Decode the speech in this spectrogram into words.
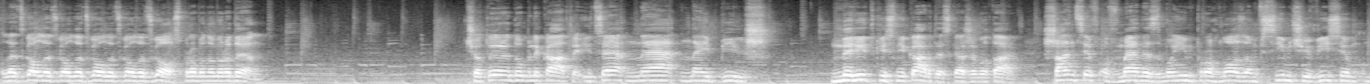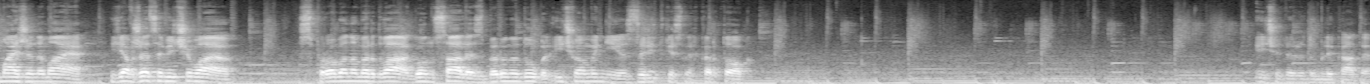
Let's go, let's go, let's go, let's go, let's go. Спроба номер 1. 4 дублікати. І це не найбільш нерідкісні карти, скажімо так. Шансів в мене з моїм прогнозом в 7 чи 8 майже немає. Я вже це відчуваю. Спроба номер 2 Гонсалес, беру на дубль. І чого мені з рідкісних карток. І 4 дублікати.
